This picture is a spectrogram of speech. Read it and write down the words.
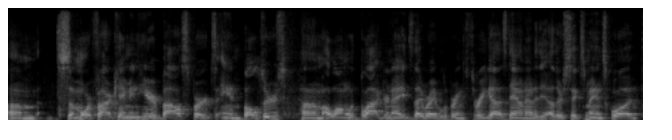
Um, some more fire came in here, bile spurts and bolters, um, along with blight grenades. They were able to bring three guys down out of the other six man squad.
